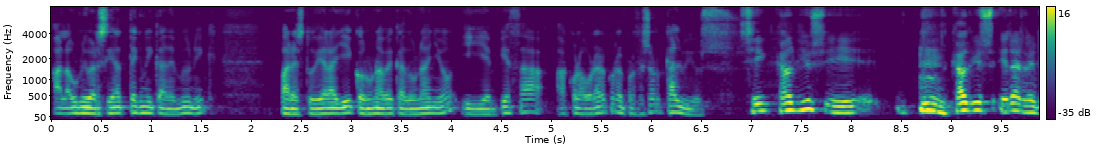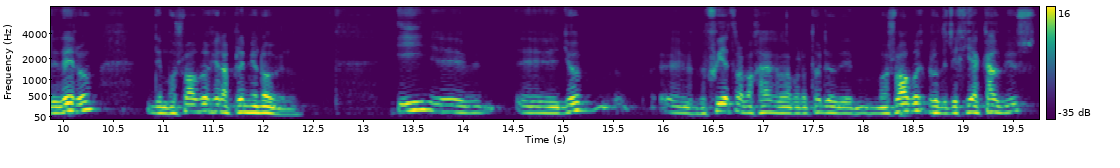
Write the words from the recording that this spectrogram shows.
a la Universidad Técnica de Múnich para estudiar allí con una beca de un año y empieza a colaborar con el profesor Calvius. Sí, Calvius, y, Calvius era el heredero de Mosbauer, que era premio Nobel. Y eh, eh, yo eh, me fui a trabajar al laboratorio de Mosbauer, pero dirigía Calvius,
